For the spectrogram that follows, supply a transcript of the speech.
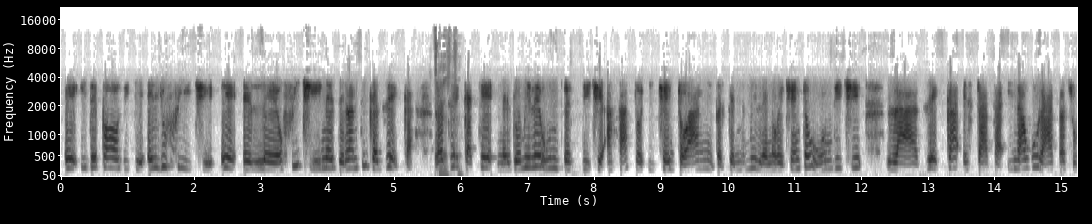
e i depositi e gli uffici e le officine dell'antica zecca. La Certo. zecca che nel 2011 ha fatto i 100 anni perché nel 1911 la zecca è stata inaugurata sul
